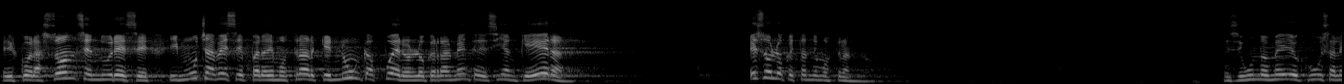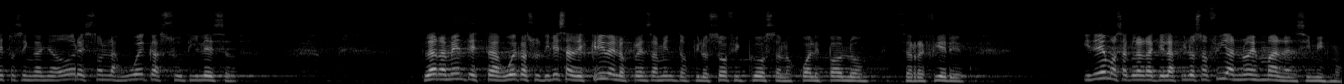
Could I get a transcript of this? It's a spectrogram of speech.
el corazón se endurece y muchas veces para demostrar que nunca fueron lo que realmente decían que eran. Eso es lo que están demostrando. El segundo medio que usan estos engañadores son las huecas sutilezas. Claramente estas huecas sutilezas describen los pensamientos filosóficos a los cuales Pablo se refiere. Y debemos aclarar que la filosofía no es mala en sí mismo.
